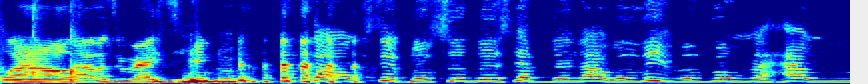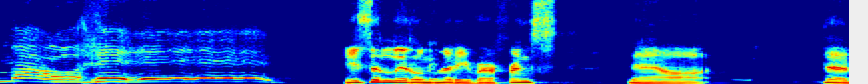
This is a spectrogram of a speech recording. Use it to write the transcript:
Wow, that was amazing. Don't step no similar step, then I will leave it from the hammer head. Here's a little nerdy reference. Now, the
